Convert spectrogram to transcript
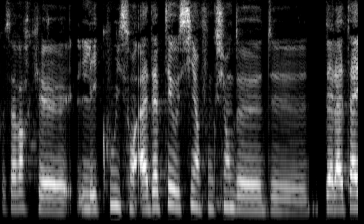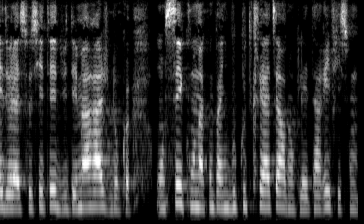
faut savoir que les coûts ils sont adaptés aussi en fonction de, de, de la taille de la société, du démarrage. Donc on sait qu'on accompagne beaucoup de créateurs, donc les tarifs ils sont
